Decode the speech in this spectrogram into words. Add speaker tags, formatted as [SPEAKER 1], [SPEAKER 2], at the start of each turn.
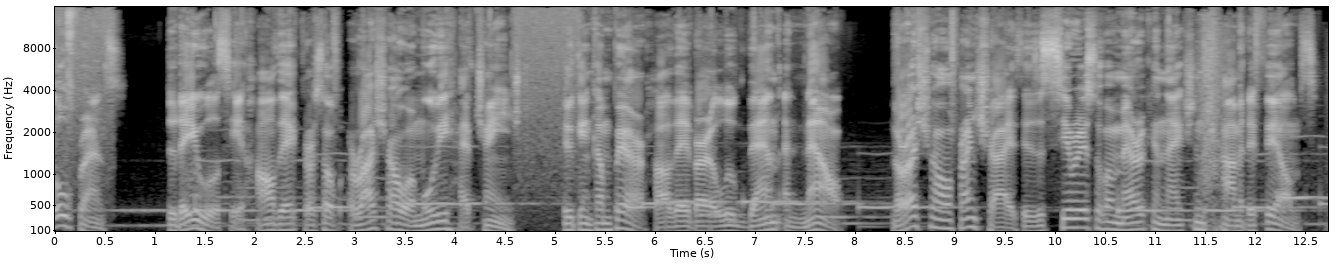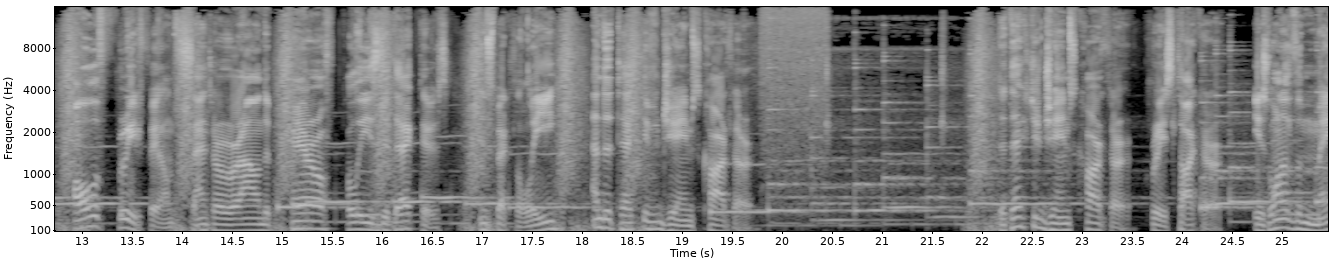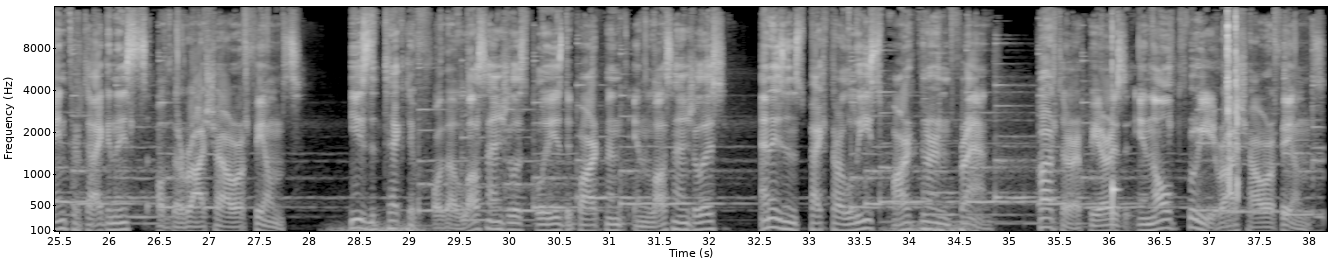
[SPEAKER 1] Hello friends! Today we'll see how the actors of Rush Hour movie have changed. You can compare how they were looked then and now. The Rush Hour franchise is a series of American action comedy films. All three films center around a pair of police detectives, Inspector Lee and Detective James Carter. Detective James Carter, Chris Tucker, is one of the main protagonists of the Rush Hour films. He is detective for the Los Angeles Police Department in Los Angeles and is Inspector Lee's partner and friend. Carter appears in all three Rush Hour films.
